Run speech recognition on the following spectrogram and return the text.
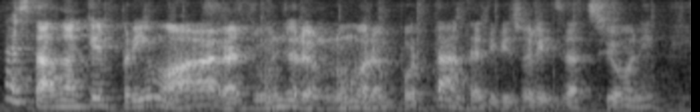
è stato anche il primo a raggiungere un numero importante di visualizzazioni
